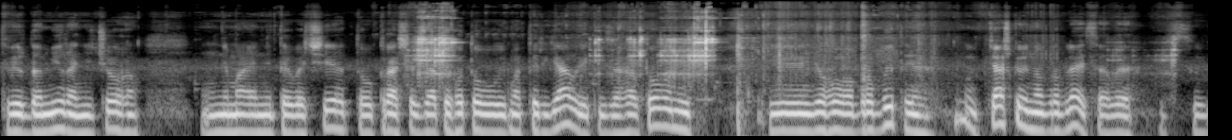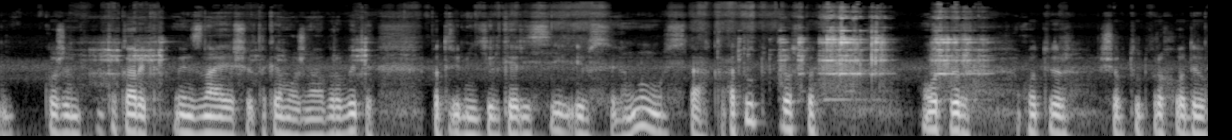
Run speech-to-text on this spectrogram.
твердоміра, нічого, немає ні ТВЧ, то краще взяти готовий матеріал, який заготований, і його обробити. Ну, тяжко він обробляється, але кожен токарик він знає, що таке можна обробити. Потрібні тільки різці і все. Ну, ось так. А тут просто отвір, отвір, щоб тут проходив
